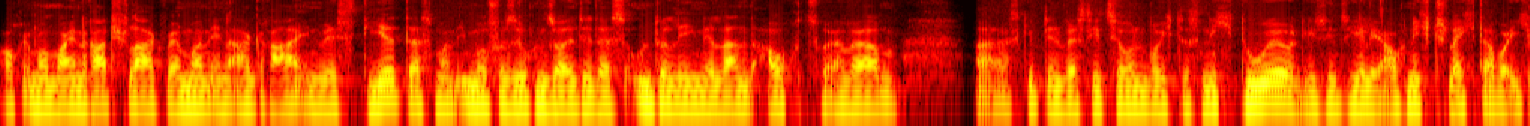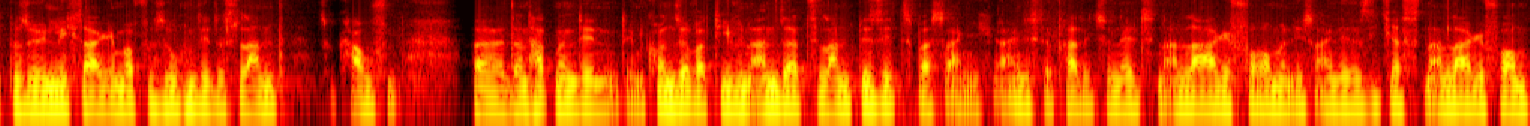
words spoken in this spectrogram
auch immer mein Ratschlag, wenn man in Agrar investiert, dass man immer versuchen sollte, das unterliegende Land auch zu erwerben. Äh, es gibt Investitionen, wo ich das nicht tue und die sind sicherlich auch nicht schlecht, aber ich persönlich sage immer, versuchen Sie das Land zu kaufen. Äh, dann hat man den, den, konservativen Ansatz Landbesitz, was eigentlich eines der traditionellsten Anlageformen ist, eine der sichersten Anlageformen.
